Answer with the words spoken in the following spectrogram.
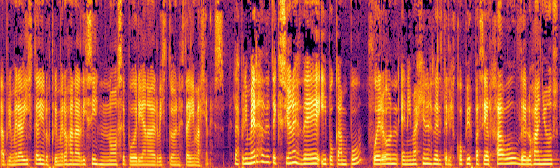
a primera vista y en los primeros análisis no se podrían haber visto en estas imágenes. Las primeras detecciones de hipocampo fueron en imágenes del telescopio espacial Hubble de los años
